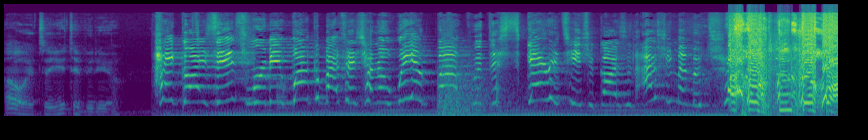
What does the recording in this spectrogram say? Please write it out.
Oh, it's a YouTube video. Hey guys, it's Ruby. Welcome back to the channel. We are back with the scary teacher, guys. And as you remember, two oh,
